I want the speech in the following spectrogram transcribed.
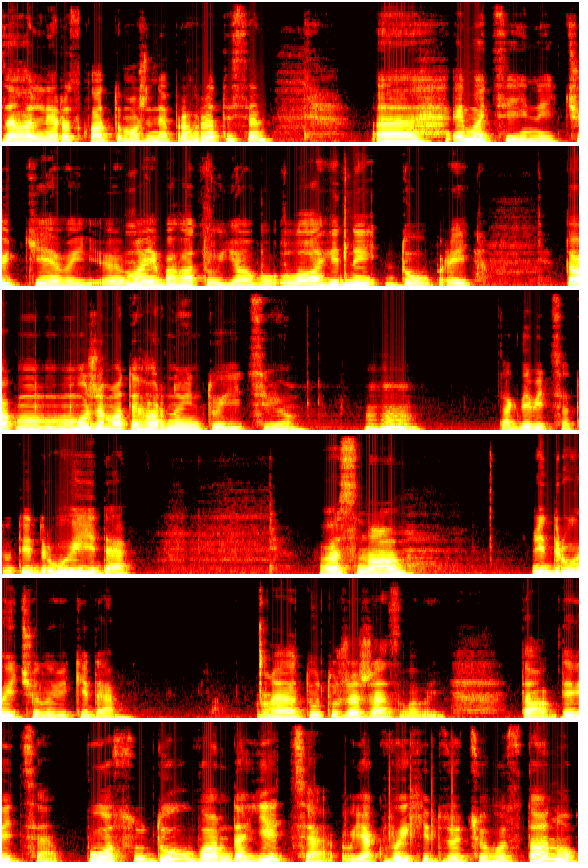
загальний розклад, то може не програтися. Е, Емоційний, чуттєвий, е, має багату уяву, лагідний, добрий. Так, може мати гарну інтуїцію. Угу. Так, дивіться, тут і другий йде. Весна. І другий чоловік іде. Тут уже жезловий. Так, дивіться, по суду вам дається як вихід з цього стану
